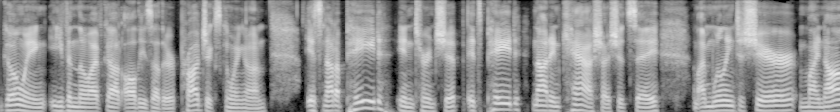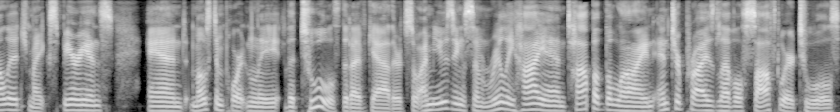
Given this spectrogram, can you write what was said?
going, even though I've got all these other projects going on. It's not a paid internship. It's paid not in cash, I should say. I'm willing to share my knowledge, my experience, and most importantly, the tools that I've gathered. So I'm using some really high end, top of the line, enterprise level software tools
